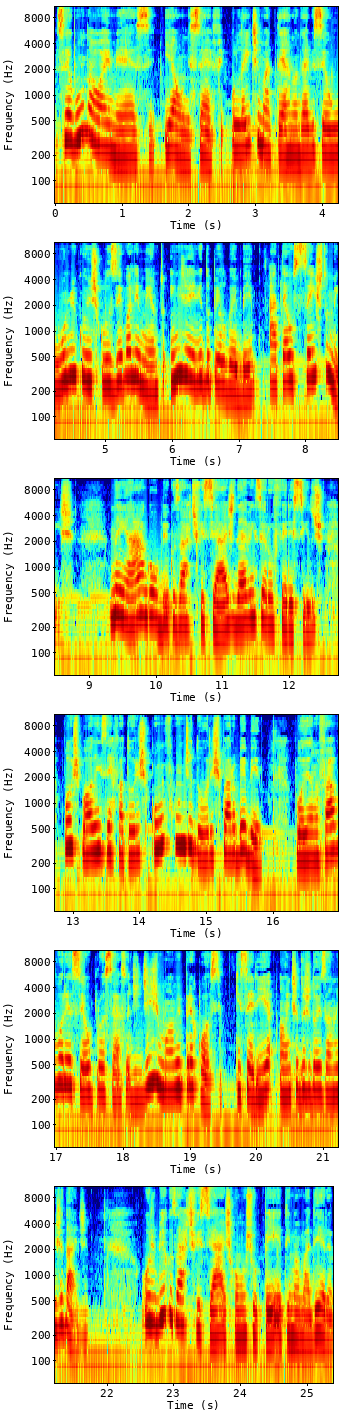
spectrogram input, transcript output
Segundo a OMS e a Unicef, o leite materno deve ser o único e exclusivo alimento ingerido pelo bebê até o sexto mês. Nem água ou bicos artificiais devem ser oferecidos, pois podem ser fatores confundidores para o bebê, podendo favorecer o processo de desmame precoce, que seria antes dos dois anos de idade. Os bicos artificiais, como chupeta e mamadeira,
